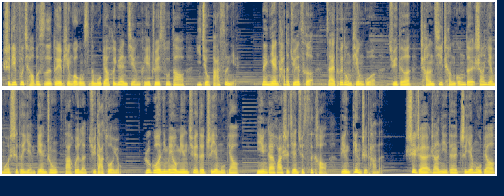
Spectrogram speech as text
史蒂夫·乔布斯对苹果公司的目标和愿景可以追溯到1984年，那年他的决策。在推动苹果取得长期成功的商业模式的演变中发挥了巨大作用。如果你没有明确的职业目标，你应该花时间去思考并定制它们，试着让你的职业目标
